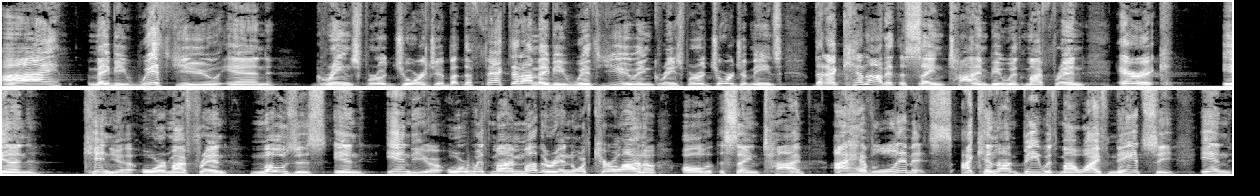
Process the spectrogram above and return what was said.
I may be with you in Greensboro, Georgia, but the fact that I may be with you in Greensboro, Georgia means that I cannot at the same time be with my friend Eric in Kenya or my friend Moses in India or with my mother in North Carolina all at the same time. I have limits. I cannot be with my wife Nancy in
